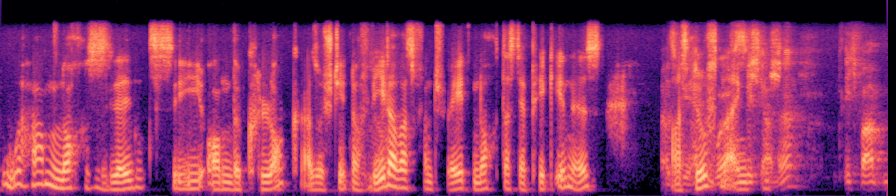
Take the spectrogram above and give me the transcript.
Uhr haben. Noch sind sie on the clock, also steht noch weder was von Trade noch, dass der Pick in ist. Also aber es dürften eigentlich sicher, nicht. Ne? Ich war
